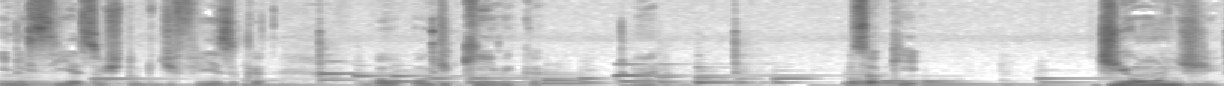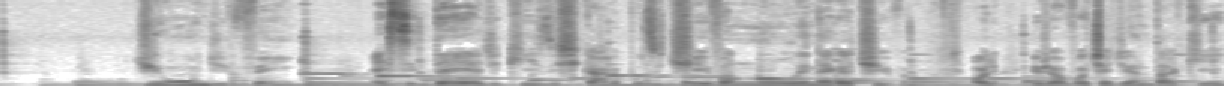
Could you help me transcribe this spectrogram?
inicia seu estudo de física ou, ou de química. Né? Só que de onde, de onde vem essa ideia de que existe carga positiva, nula e negativa? Olha, eu já vou te adiantar aqui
